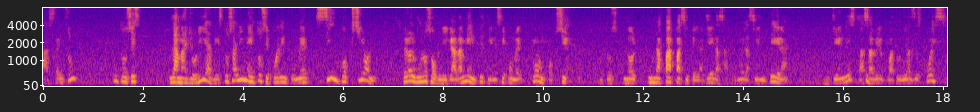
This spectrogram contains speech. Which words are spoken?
hasta el fruto. Entonces, la mayoría de estos alimentos se pueden comer sin cocción, pero algunos obligadamente tienes que comer con cocción. Entonces, no, una papa, si te la llegas a comer así entera, ¿entiendes? Vas a ver cuatro días después.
